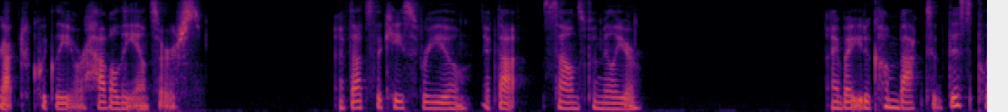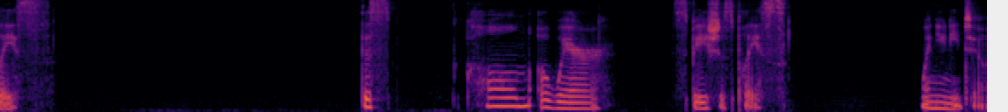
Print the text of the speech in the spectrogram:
react quickly or have all the answers. If that's the case for you, if that sounds familiar, I invite you to come back to this place, this calm, aware, spacious place when you need to.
